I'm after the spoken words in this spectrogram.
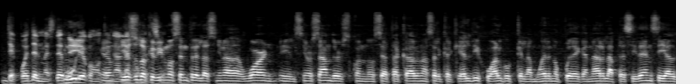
después del mes de julio cuando Y- tengan y la eso es lo que vimos entre la señora Warren y el señor Sanders cuando se atacaron acerca que él dijo algo que la mujer no puede ganar la presidencia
